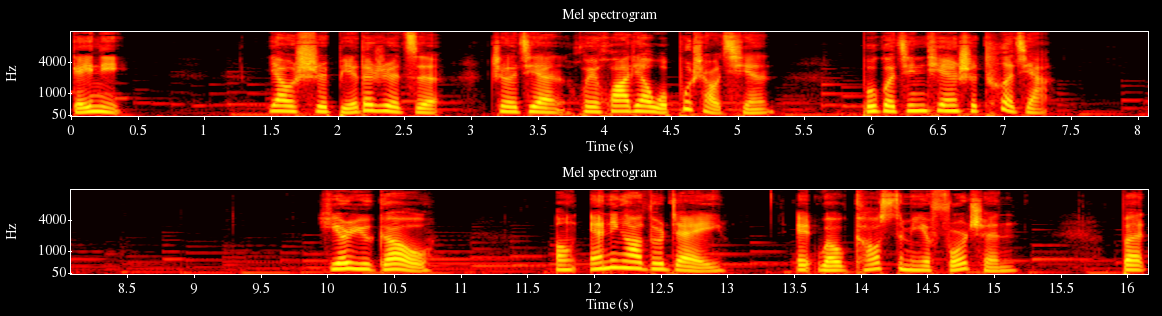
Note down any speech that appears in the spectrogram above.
给你。要是别的日子，这件会花掉我不少钱，不过今天是特价。 here you go. On any other day, it will cost me a fortune, but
